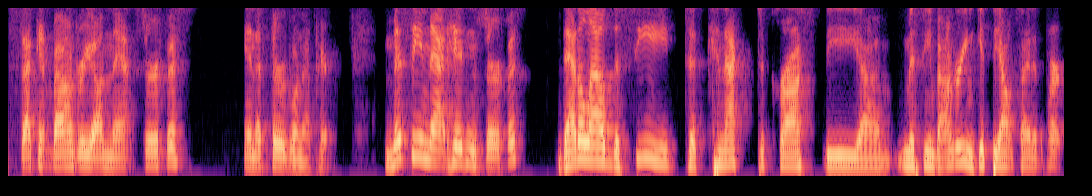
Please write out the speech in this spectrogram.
second boundary on that surface, and a third one up here. Missing that hidden surface, that allowed the seed to connect across the uh, missing boundary and get the outside of the part.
